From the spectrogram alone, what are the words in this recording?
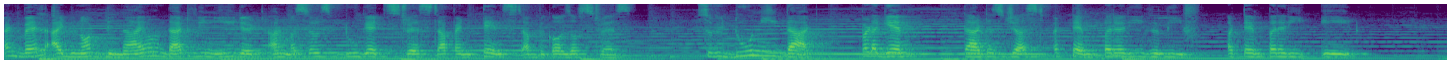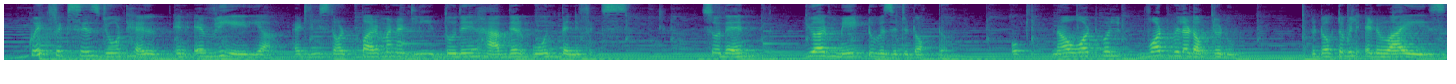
And well, I do not deny on that we need it. Our muscles do get stressed up and tensed up because of stress. So we do need that. But again, that is just a temporary relief, a temporary aid. Quick fixes don't help in every area, at least not permanently, though they have their own benefits. So then you are made to visit a doctor. Okay, now what will what will a doctor do? The doctor will advise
